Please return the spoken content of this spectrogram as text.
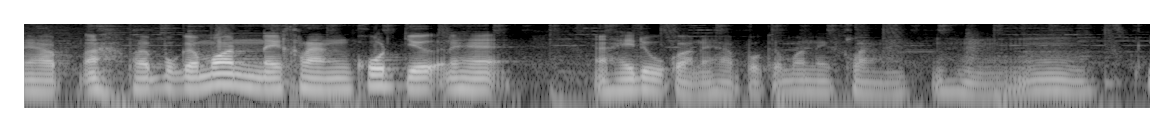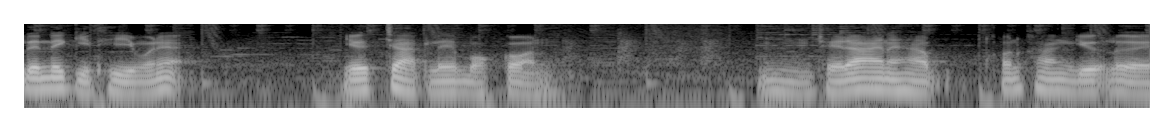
นะครับอะโปเกมอนในคลังโคตรเยอะนะฮะอะให้ดูก่อนนะครับโปเกมอนในคลังเล่นได้กี่ทีมวะเนี่ยเยอะจัดเลยบอกก่อน อืมใช้ได้นะครับ ค่อนข้างเยอะเลย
